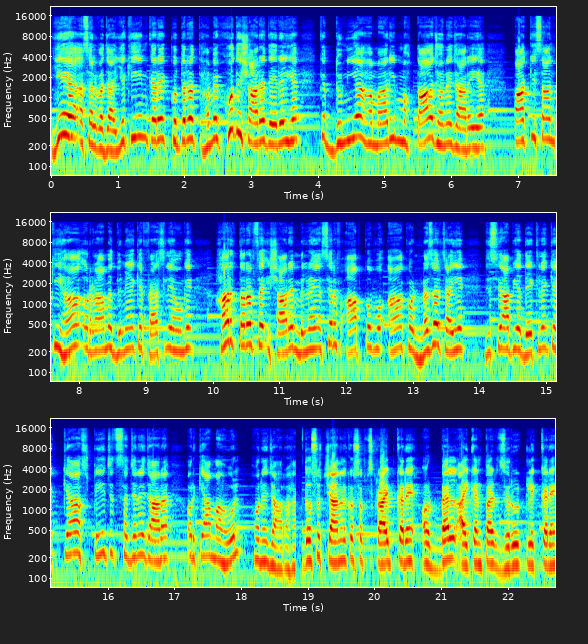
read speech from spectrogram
یہ ہے اصل وجہ۔ یقین کریں، قدرت ہمیں خود اشارے دے رہی ہے کہ دنیا ہماری محتاج ہونے جا رہی ہے۔ پاکستان کی ہاں اور نام دنیا کے فیصلے ہوں گے۔ ہر طرف سے اشارے مل رہے ہیں، صرف آپ کو وہ آنکھ اور نظر چاہیے۔ جس سے آپ یہ دیکھ لیں کہ کیا سٹیج سجنے جا رہا ہے اور کیا ماحول ہونے جا رہا ہے۔ دوستو، چینل کو سبسکرائب کریں اور بیل آئیکن پر ضرور کلک کریں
